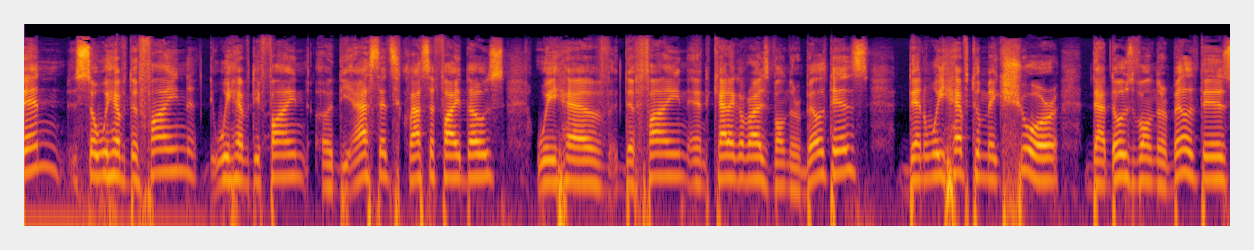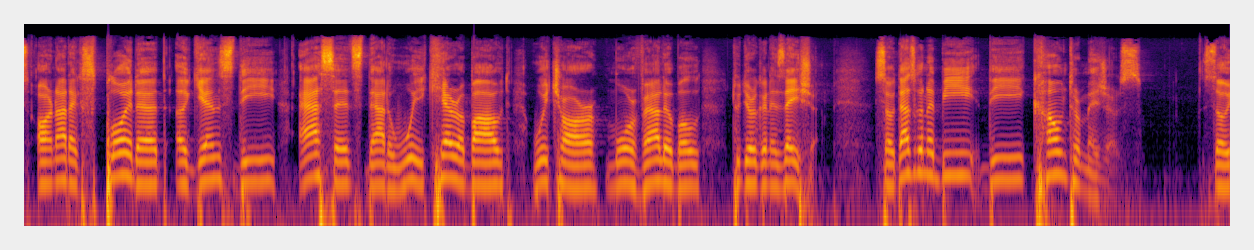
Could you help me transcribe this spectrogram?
then so we have defined we have defined uh, the assets classified those. We have defined and categorized vulnerabilities. Then we have to make sure that those vulnerabilities are not exploited against the assets that we care about which are more valuable to the organization so that's going to be the countermeasures. So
